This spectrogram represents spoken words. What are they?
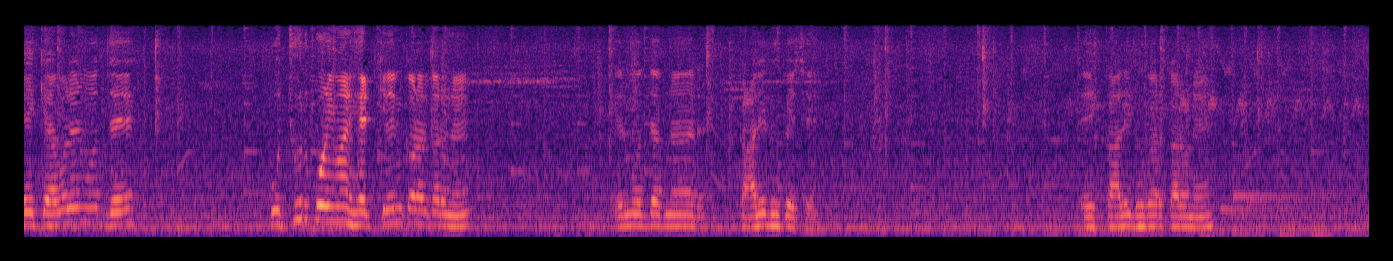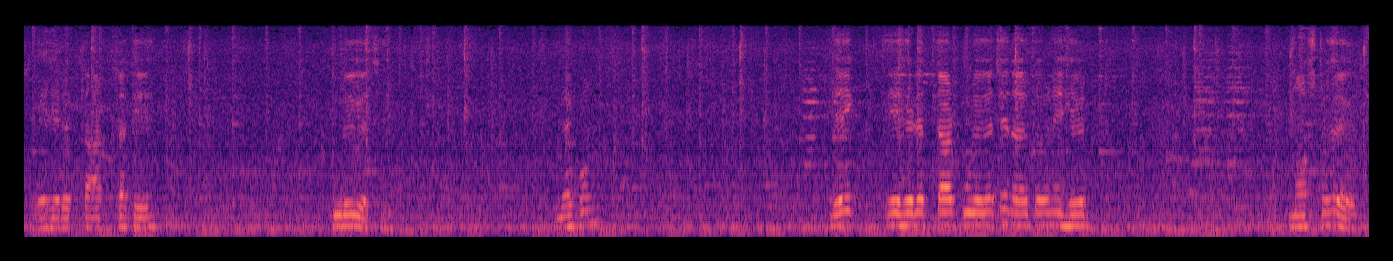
এই কেবলের মধ্যে প্রচুর পরিমাণ হেড ক্লিন করার কারণে এর মধ্যে আপনার কালি ঢুকেছে। এই কালি ঢোকার কারণে এই হেডের তারটাকে পুড়ে গেছে। দেখুন। এই হেডের তার পুড়ে গেছে, তার কারণে হেড নষ্ট হয়ে গেছে।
